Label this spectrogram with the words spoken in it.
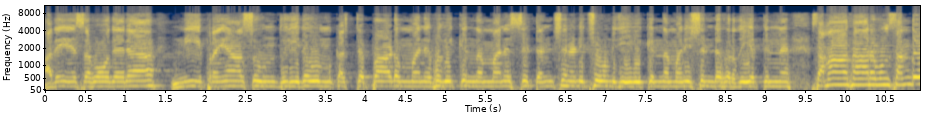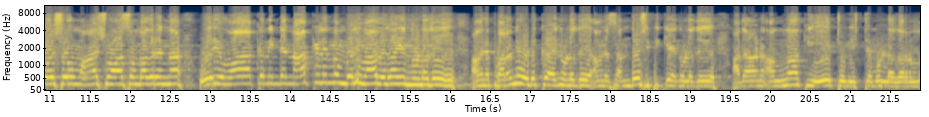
അതേ സഹോദര നീ പ്രയാസവും ദുരിതവും കഷ്ടപ്പാടും അനുഭവിക്കുന്ന മനസ്സ് ടെൻഷൻ അടിച്ചുകൊണ്ട് ജീവിക്കുന്ന മനുഷ്യന്റെ ഹൃദയത്തിന് സമാധാനവും സന്തോഷവും ആശ്വാസം പകരുന്ന ഒരു വാക്ക് നിന്റെ നാക്കിൽ നിന്നും വെളിവാകുക എന്നുള്ളത് അവനെ പറഞ്ഞു കൊടുക്കുക എന്നുള്ളത് അവനെ സന്തോഷിപ്പിക്കുക എന്നുള്ളത് അതാണ് അള്ളാഹ്ക്ക് ഏറ്റവും ഇഷ്ടമുള്ള കർമ്മം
